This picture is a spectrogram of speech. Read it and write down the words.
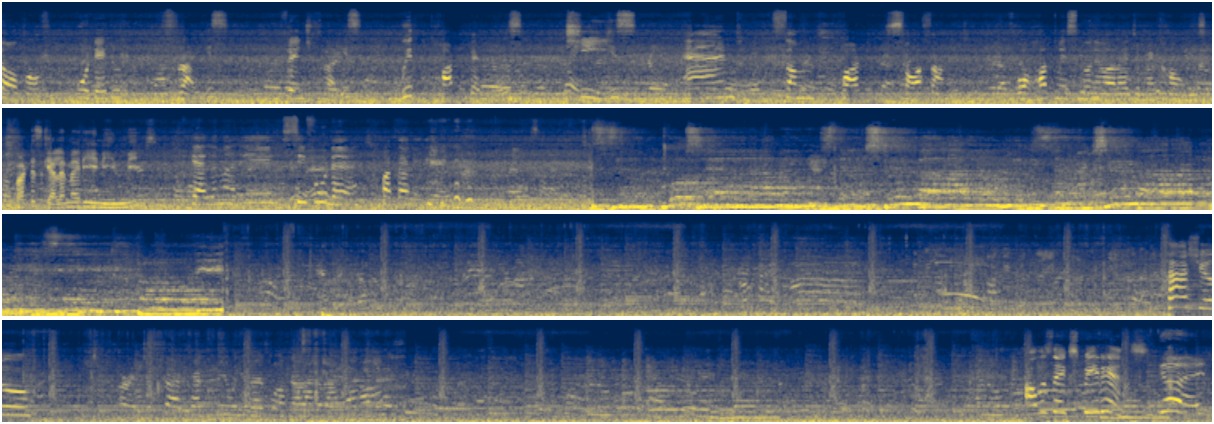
On of potato fries, fries French fries with hot peppers cheese and some hot sauce it. बहुत messy होने वाला है जब मैं खाऊँगी इसको What is calamari in Hindi? Calamari seafood है पता नहीं the experience? Good.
